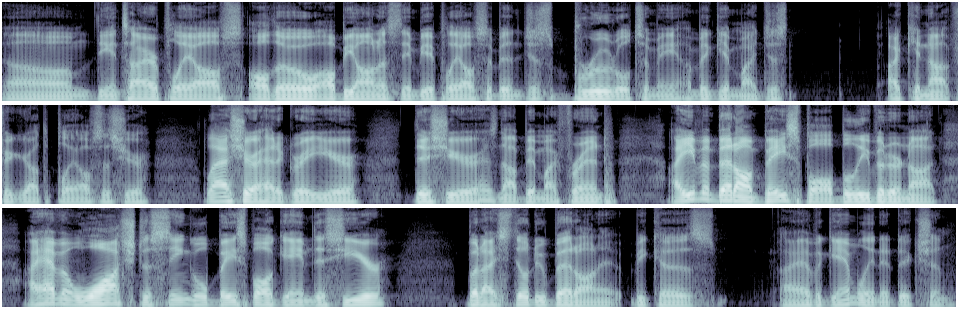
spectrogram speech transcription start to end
um, the entire playoffs. Although I'll be honest, the NBA playoffs have been just brutal to me. I've been getting my just I cannot figure out the playoffs this year. Last year I had a great year. This year has not been my friend. I even bet on baseball, believe it or not. I haven't watched a single baseball game this year, but I still do bet on it because I have a gambling addiction.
